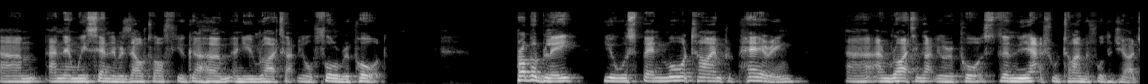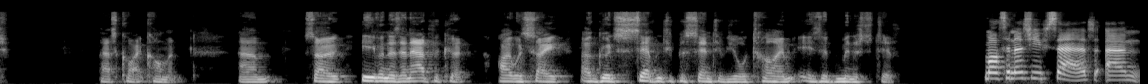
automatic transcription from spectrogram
um, and then we send the result off. You go home and you write up your full report. Probably you will spend more time preparing uh, and writing up your reports than the actual time before the judge. That's quite common. Um, so even as an advocate, I would say a good 70% of your time is administrative. Martyn, as you've said, um,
